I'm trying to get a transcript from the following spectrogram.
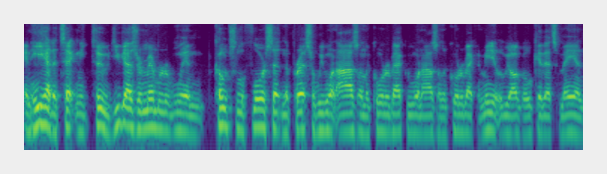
and he had a technique too. Do you guys remember when Coach Lafleur said in the presser, "We want eyes on the quarterback. We want eyes on the quarterback." Immediately, we all go, "Okay, that's man."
